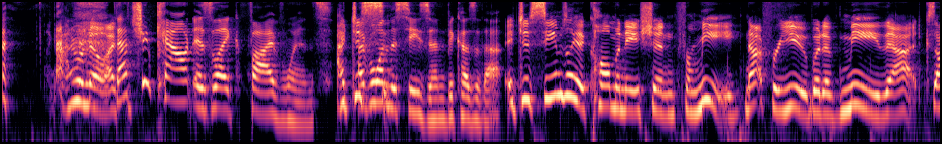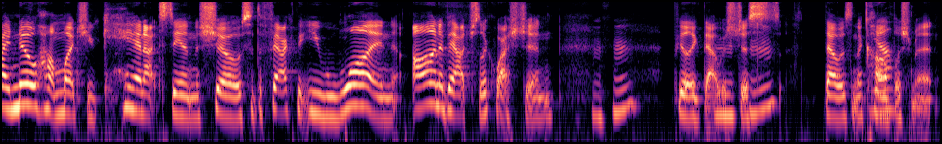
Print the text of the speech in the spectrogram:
I don't know. I, that should count as like five wins I just- i've won the season because of that it just seems like a culmination for me, not for you, but of me that because I know how much you cannot stand the show. So the fact that you won on a bachelor question, mm-hmm. I feel like that was mm-hmm. just that was an accomplishment.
